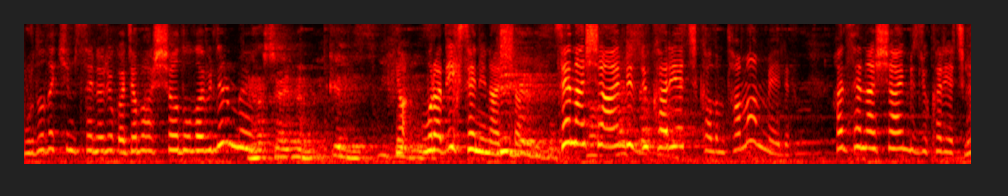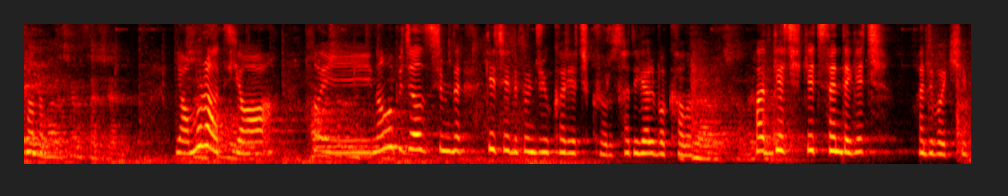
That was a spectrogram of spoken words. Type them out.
Burada da kimseler yok. Acaba aşağıda olabilir mi? Aşağı inmem. İlk elimiz. ilk Ya elimiz. Murat ilk senin aşağı. Bizim. Sen aşağı in biz yukarıya çıkalım tamam mı Elif? Hadi sen aşağı in biz yukarıya çıkalım. Aşağı. Ya Murat ya. Ay ne yapacağız şimdi? Geç Elif önce yukarıya çıkıyoruz. Hadi gel bakalım. Beraber çıkalım. Hadi geç geç sen de geç. Hadi bakayım.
